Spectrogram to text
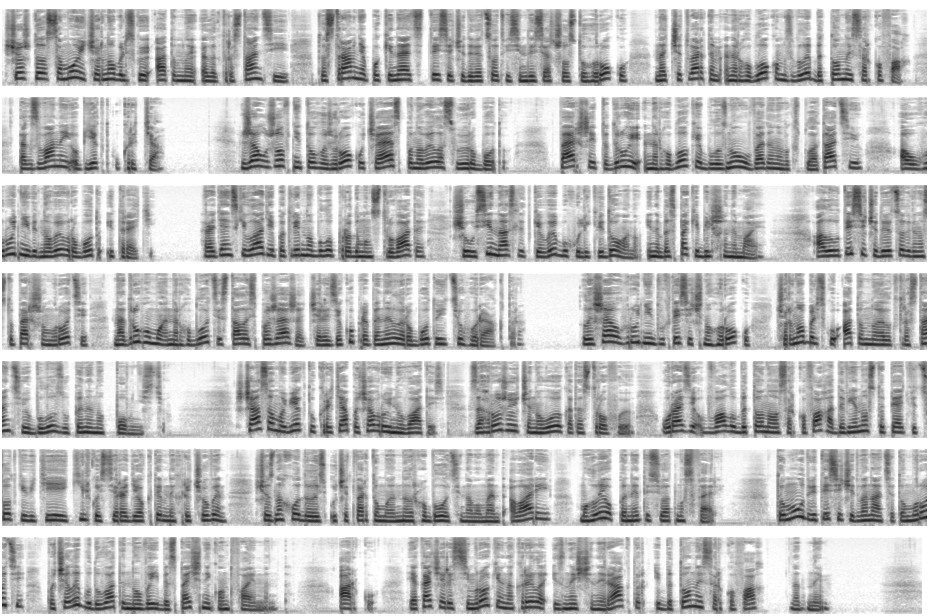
Що ж до самої Чорнобильської атомної електростанції, то з травня по кінець 1986 року над четвертим енергоблоком звели бетонний саркофаг, так званий об'єкт укриття. Вже у жовтні того ж року ЧАЕС поновила свою роботу. Перший та другий енергоблоки було знову введено в експлуатацію, а у грудні відновив роботу і третій. Радянській владі потрібно було продемонструвати, що усі наслідки вибуху ліквідовано і небезпеки більше немає. Але у 1991 році на другому енергоблоці сталася пожежа, через яку припинили роботу і цього реактора. Лише у грудні 2000 року Чорнобильську атомну електростанцію було зупинено повністю. З часом об'єкт укриття почав руйнуватись, загрожуючи новою катастрофою. У разі обвалу бетонного саркофага 95% від тієї кількості радіоактивних речовин, що знаходились у четвертому енергоблоці на момент аварії, могли опинитись у атмосфері. Тому у 2012 році почали будувати новий безпечний конфаймент арку, яка через сім років накрила і знищений реактор, і бетонний саркофаг над ним.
